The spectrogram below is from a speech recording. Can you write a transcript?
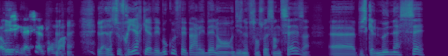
Ah oui, c'est glacial pour moi. La, la soufrière qui avait beaucoup fait parler d'elle en, en 1976, euh, puisqu'elle menaçait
